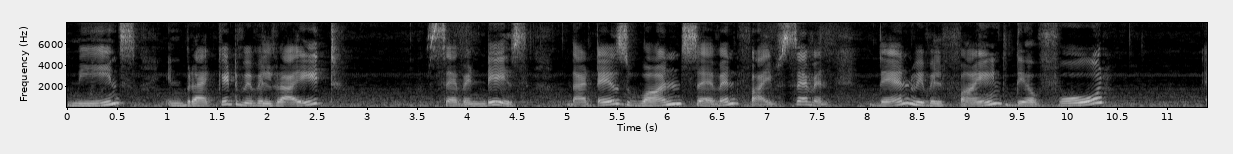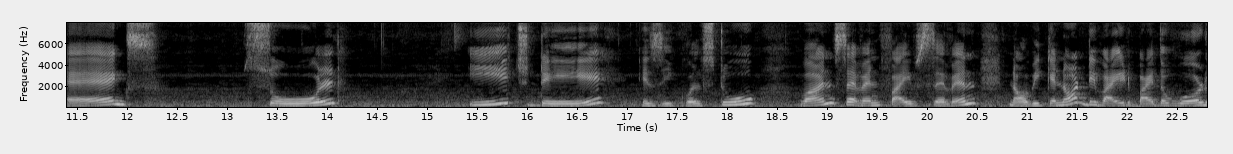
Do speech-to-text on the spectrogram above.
means in bracket we will write 7 days. That is 1757 then we will find therefore eggs sold each day is equals to 1757 now we cannot divide by the word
